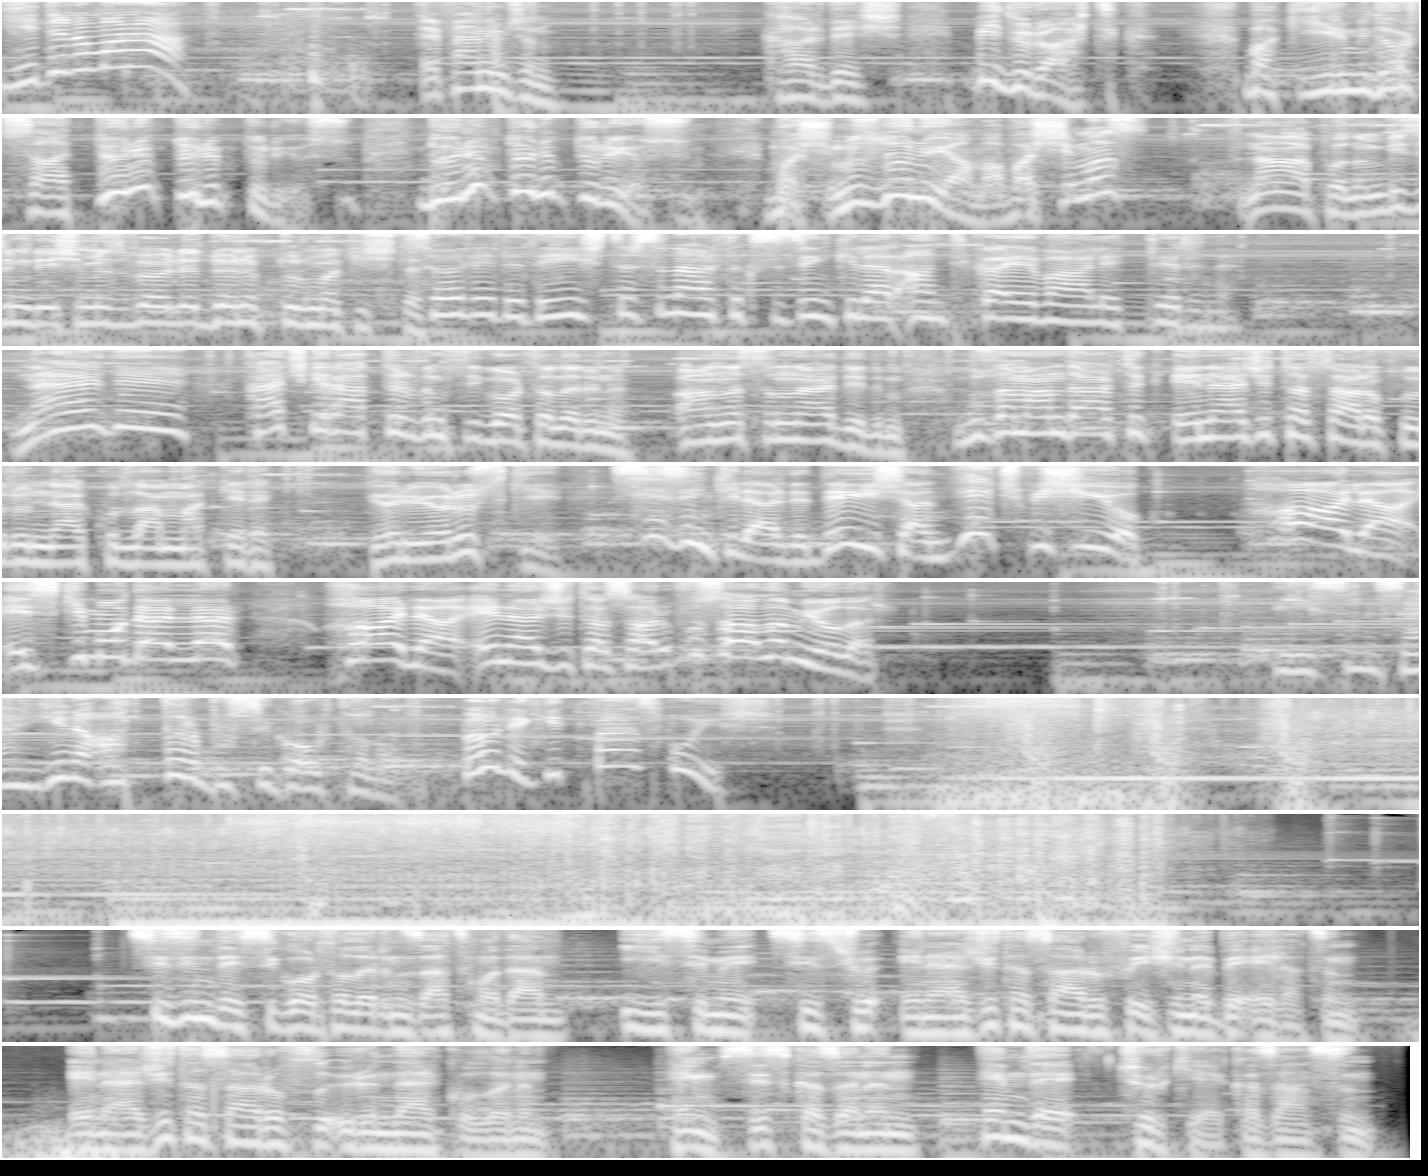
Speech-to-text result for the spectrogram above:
Yedi numara. Efendim canım. Kardeş bir dur artık. Bak 24 saat dönüp dönüp duruyorsun. Dönüp dönüp duruyorsun. Başımız dönüyor ama başımız. Ne yapalım bizim de işimiz böyle dönüp durmak işte. Söyle de değiştirsin artık sizinkiler antika ev aletlerini. Nerede? Kaç kere attırdım sigortalarını. Anlasınlar dedim. Bu zamanda artık enerji tasarruflu ürünler kullanmak gerek. Görüyoruz ki sizinkilerde değişen hiçbir şey yok. Hala eski modeller, hala enerji tasarrufu sağlamıyorlar. İyisini sen yine attır bu sigortaları. Böyle gitmez bu iş. Sizin de sigortalarınız atmadan iyisi mi siz şu enerji tasarrufu işine bir el atın. Enerji tasarruflu ürünler kullanın. Hem siz kazanın hem de Türkiye kazansın.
